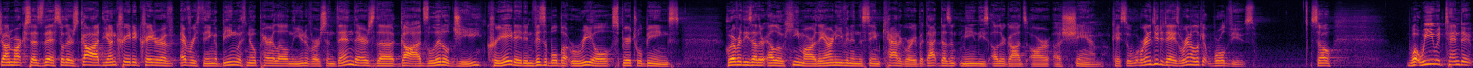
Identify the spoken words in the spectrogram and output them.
John Mark says this So there's God, the uncreated creator of everything, a being with no parallel in the universe. And then there's the gods, little g, created, invisible, but real spiritual beings. Whoever these other Elohim are, they aren't even in the same category, but that doesn't mean these other gods are a sham. Okay, so what we're going to do today is we're going to look at worldviews. So, what we would tend to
